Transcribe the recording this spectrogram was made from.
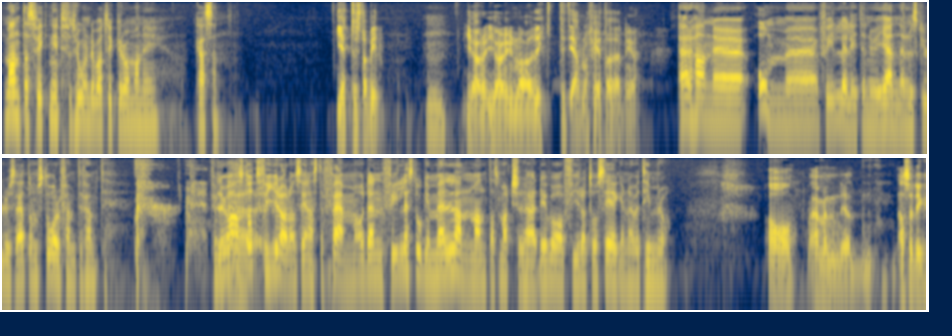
Mantas fick nytt förtroende. Vad tycker du om han i kassen? Jättestabil. Mm. Gör, gör ju några riktigt jävla feta räddningar. Är han eh, om eh, Fille lite nu igen, eller skulle du säga att de står 50-50? För nu har han stått fyra av de senaste fem, och den Fille stod emellan Mantas matcher här, det var 4-2-segern över Timrå. Ja, men alltså det...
